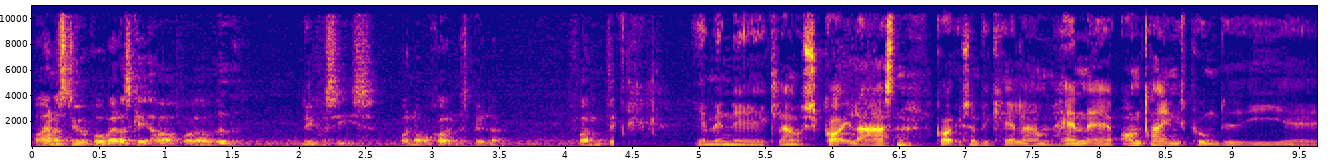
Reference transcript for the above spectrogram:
og han har styr på, hvad der sker heroppe, og ved lige præcis, hvornår holdene spiller. For det. Jamen, øh, Claus Gøj Larsen, Gøj som vi kalder ham, han er omdrejningspunktet i, øh,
